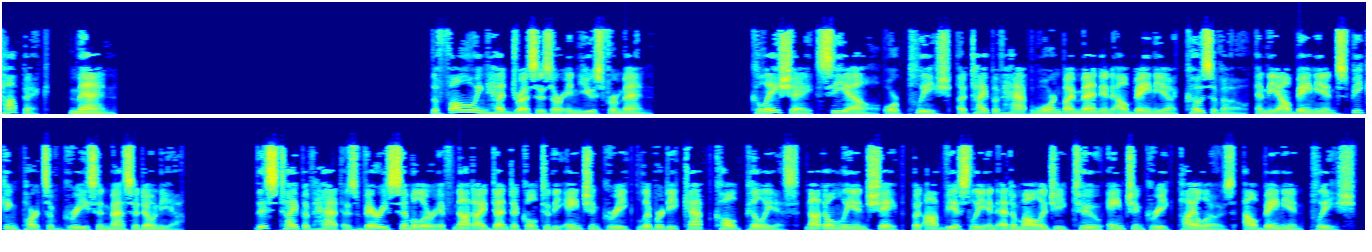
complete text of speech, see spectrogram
Topic: Men. The following headdresses are in use for men. Kalache (CL) or pleesh, a type of hat worn by men in Albania, Kosovo, and the Albanian-speaking parts of Greece and Macedonia. This type of hat is very similar if not identical to the ancient Greek liberty cap called pileus, not only in shape, but obviously in etymology too ancient Greek pilos, Albanian pleesh.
